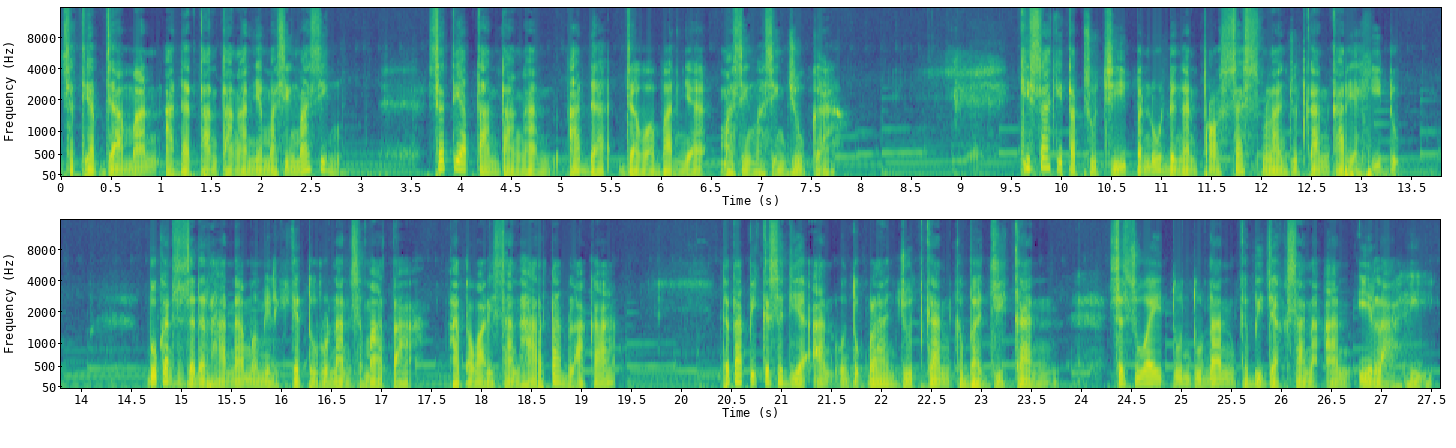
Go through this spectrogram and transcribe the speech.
setiap zaman ada tantangannya masing-masing. Setiap tantangan ada jawabannya masing-masing juga. Kisah kitab suci penuh dengan proses melanjutkan karya hidup. Bukan sesederhana memiliki keturunan semata atau warisan harta belaka, tetapi kesediaan untuk melanjutkan kebajikan sesuai tuntunan kebijaksanaan ilahi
